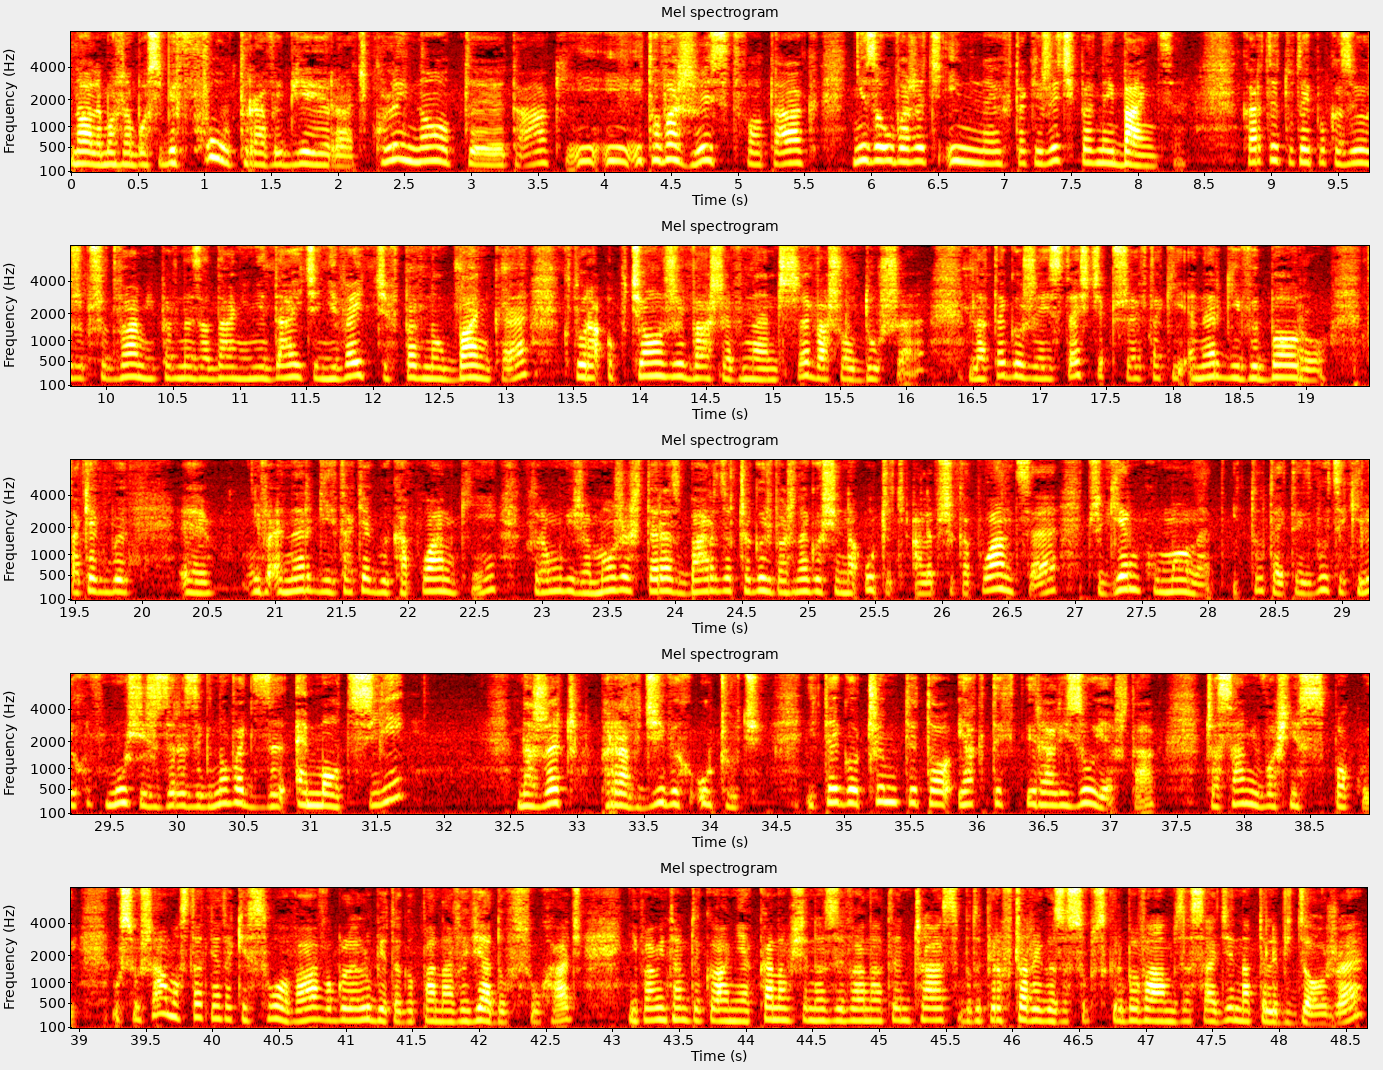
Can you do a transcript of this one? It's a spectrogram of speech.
No ale można było sobie futra wybierać, kolejnoty, tak, I, i, i towarzystwo, tak, nie zauważać innych, takie żyć w pewnej bańce. Karty tutaj pokazują, że przed Wami pewne zadanie, nie dajcie, nie wejdźcie w pewną bańkę, która obciąży Wasze wnętrze, Waszą duszę, dlatego, że jesteście przy, w takiej energii wyboru, tak jakby w energii tak jakby kapłanki, która mówi, że możesz teraz bardzo czegoś ważnego się nauczyć, ale przy kapłance, przy giermku monet i tutaj tej dwójce kielichów musisz zrezygnować z emocji na rzecz prawdziwych uczuć i tego, czym ty to, jak ty realizujesz, tak? Czasami właśnie spokój. Usłyszałam ostatnio takie słowa, w ogóle lubię tego pana wywiadów słuchać. Nie pamiętam tylko ani jak kanał się nazywa na ten czas, bo dopiero wczoraj go zasubskrybowałam w zasadzie na telewizorze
